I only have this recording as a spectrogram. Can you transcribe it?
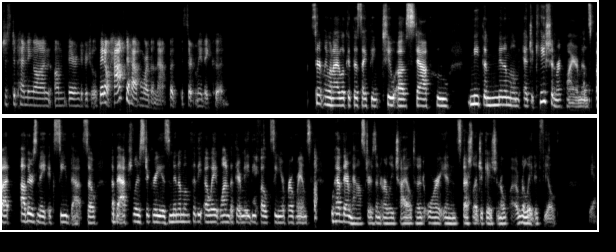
just depending on, on their individuals. They don't have to have more than that, but certainly they could. Certainly, when I look at this, I think too of staff who meet the minimum education requirements, but others may exceed that. So a bachelor's degree is minimum for the 081, but there may be folks in your programs who have their masters in early childhood or in special education or a related field. Yes.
